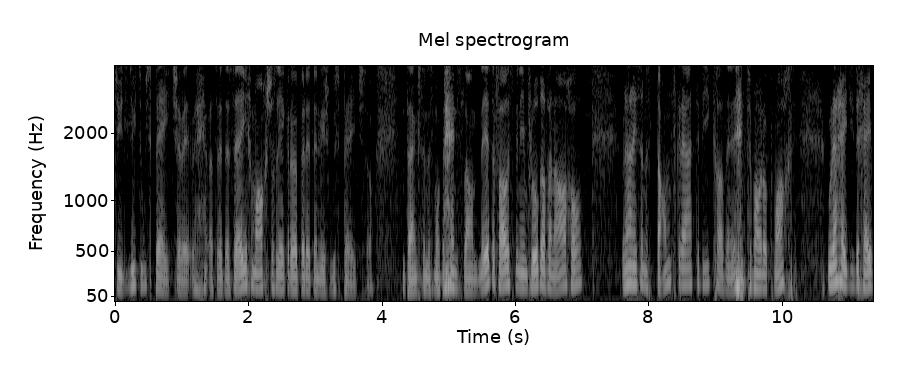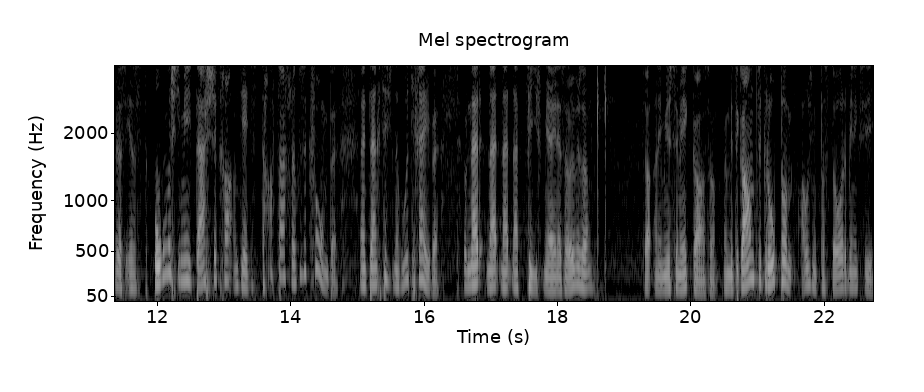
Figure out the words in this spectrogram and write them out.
die Leute auspeitschen. Also wenn du das eigentlich machst, ein bisschen gröber, dann wirst du auspeitschen. So. Und denkst an ein modernes Land. Jedenfalls bin ich im Flughafen angekommen. Und dann hatte ich so ein Dampfgerät dabei, gehabt, das habe ich zumal noch gemacht. Und dann haben die Käben, dass ich das unterste in meine Tasche hatte und die haben das tatsächlich herausgefunden. Und dann dachte ich, das sind noch gute Käben. Und dann, dann, dann, dann pfeift mir einer so über, so, da musste ich mitgehen. So. Und mit der ganzen Gruppe, alles mit Pastoren bin ich,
